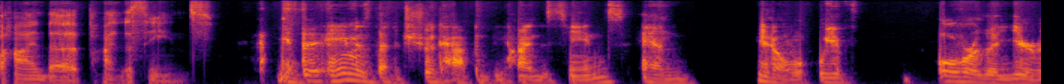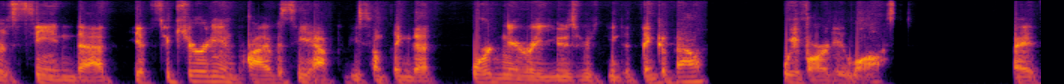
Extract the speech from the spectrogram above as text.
behind the behind the scenes? The aim is that it should happen behind the scenes, and you know we've over the years seen that if security and privacy have to be something that ordinary users need to think about, we've already lost. Right?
